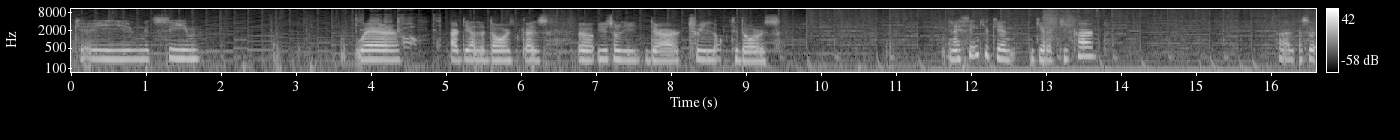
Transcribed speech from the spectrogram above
Okay, let's see. Where are the other doors? Because uh, usually there are three locked doors. And I think you can get a key card. Uh, that's a-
